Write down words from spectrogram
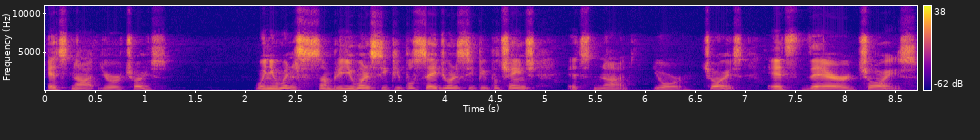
It's not your choice. When you witness to somebody, you want to see people saved, you want to see people change, it's not your choice. It's their choice.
